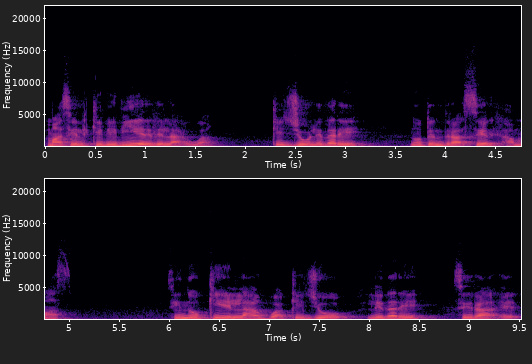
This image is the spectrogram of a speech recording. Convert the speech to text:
mas el que bebiere del agua que yo le daré, no tendrá sed jamás, sino que el agua que yo le daré será eh,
